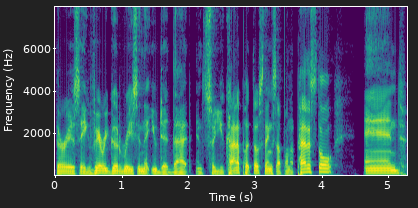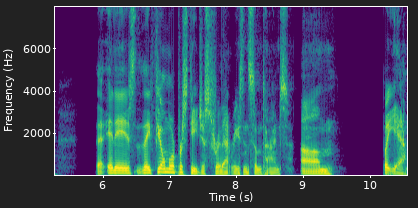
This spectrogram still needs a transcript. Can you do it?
there is a very good reason that you did that, and so you kind of put those things up on a pedestal, and it is they feel more prestigious for that reason sometimes. Um, but yeah,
